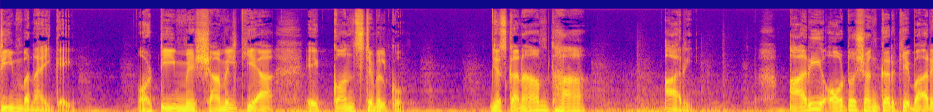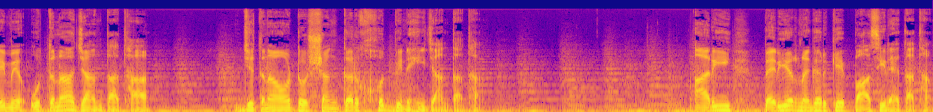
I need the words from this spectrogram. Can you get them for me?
टीम बनाई गई। और टीम में शामिल किया एक कांस्टेबल को, जिसका नाम था आरी। आरी ऑटो शंकर के बारे में उतना जानता था, जितना ऑटो शंकर खुद भी नहीं जानता था। आरी पेरियर नगर के पास ही रहता था,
